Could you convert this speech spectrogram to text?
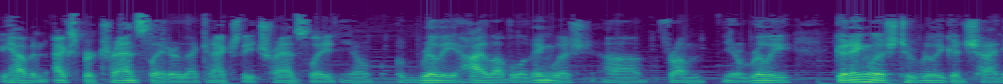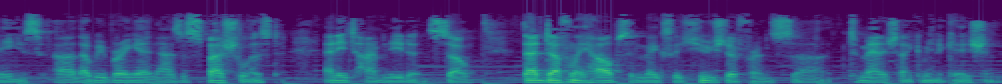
we have an expert translator that can actually translate, you know, a really high level of English, uh, from, you know, really good English to really good Chinese, uh, that we bring in as a specialist anytime needed. So that definitely helps and makes a huge difference, uh, to manage that communication.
